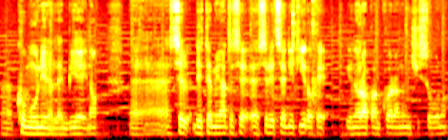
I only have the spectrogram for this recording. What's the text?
uh, comuni nell'NBA, no? eh, se- determinate se- eh, selezioni di tiro che in Europa ancora non ci sono,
